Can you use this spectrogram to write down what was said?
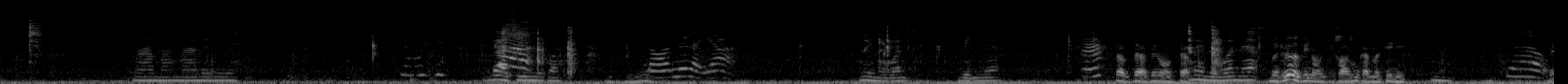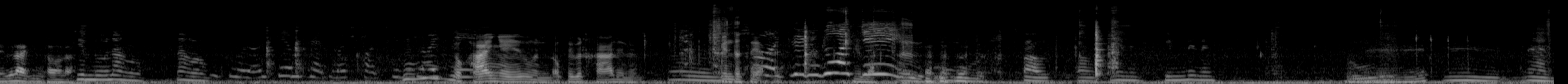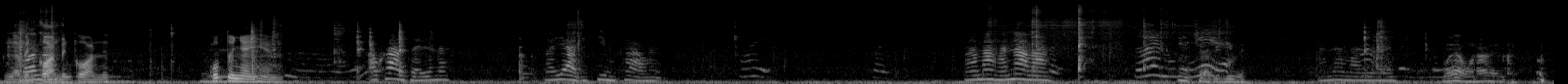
มามามาเร็วหนูๆได้กินดีกว่าอืมร้อนด้วยเหรอย่าไม่ร้อนเย็นแล้วฮะแซ่บแซ่บพี่น้องแซ่บไม่ร้อนแล้วมาเรื่อพี่น้องกินข้าวร่วมกันมาที่นี่อืมเจ้าในเวลากินข้าวละชิมดูนั่งลง นั่งลงหนูแล้วเกมเผ็ดมันขอกินด้วยจีเอาขาใหญ่เหมือนเอาไปเบิดขาเลยนะเออเป็นตาแสบขอกินด้วยจีเออเป่าเป่านิดนึงชิมนิดนึงเอ๊ะอืมนั่นเหลือเป็นก่อนเป็นก่อนเลยกบตัวใหญ่แห้งเอาข้าวใส่ด้วยนะมายาจะจิ้มข้าวให้มามาหันหน้ามาเฮ้ยมันอืมแซ่บดีเว้ยหันหน้ามาเลยเมื่อวันนั้นอืม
